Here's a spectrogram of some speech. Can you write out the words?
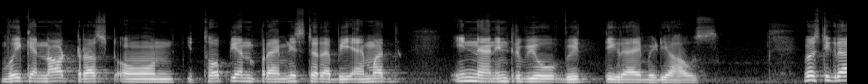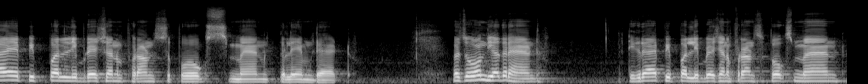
we cannot trust on Ethiopian Prime Minister Abiy Ahmed in an interview with Tigray Media House. Was Tigray People Liberation Front spokesman claimed that. Was on the other hand, Tigray People Liberation Front spokesman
